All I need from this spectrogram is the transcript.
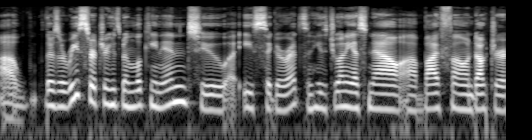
Uh, there's a researcher who's been looking into uh, e cigarettes, and he's joining us now uh, by phone. Dr.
